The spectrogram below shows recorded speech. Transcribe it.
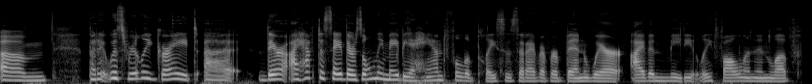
Um, but it was really great. Uh, there, I have to say, there's only maybe a handful of places that I've ever been where I've immediately fallen in love.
